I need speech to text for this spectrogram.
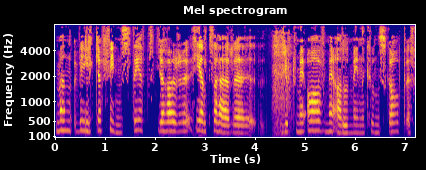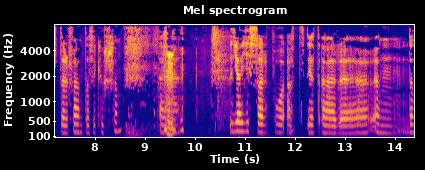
Men vilka finns det? Jag har helt så här eh, gjort mig av med all min kunskap efter fantasykursen. Eh, jag gissar på att det är eh, en, den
